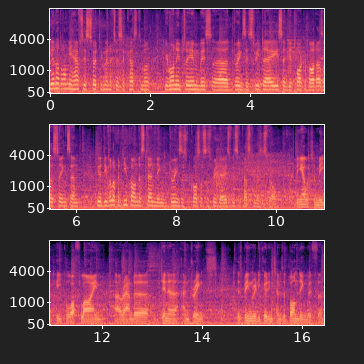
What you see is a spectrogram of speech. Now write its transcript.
you not only have these 30 minutes with a customer, you run into him with, uh, during these three days and you talk about other things and you develop a deeper understanding during the course of the three days with the customers as well. Being able to meet people offline around a dinner and drinks has been really good in terms of bonding with them.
